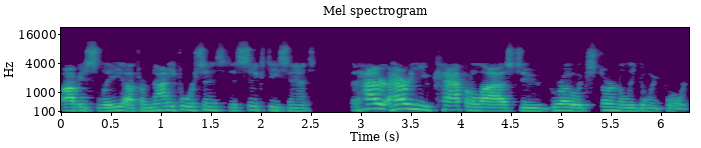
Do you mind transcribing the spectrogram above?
obviously uh, from 94 cents to 60 cents. But how, how are you capitalized to grow externally going forward?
